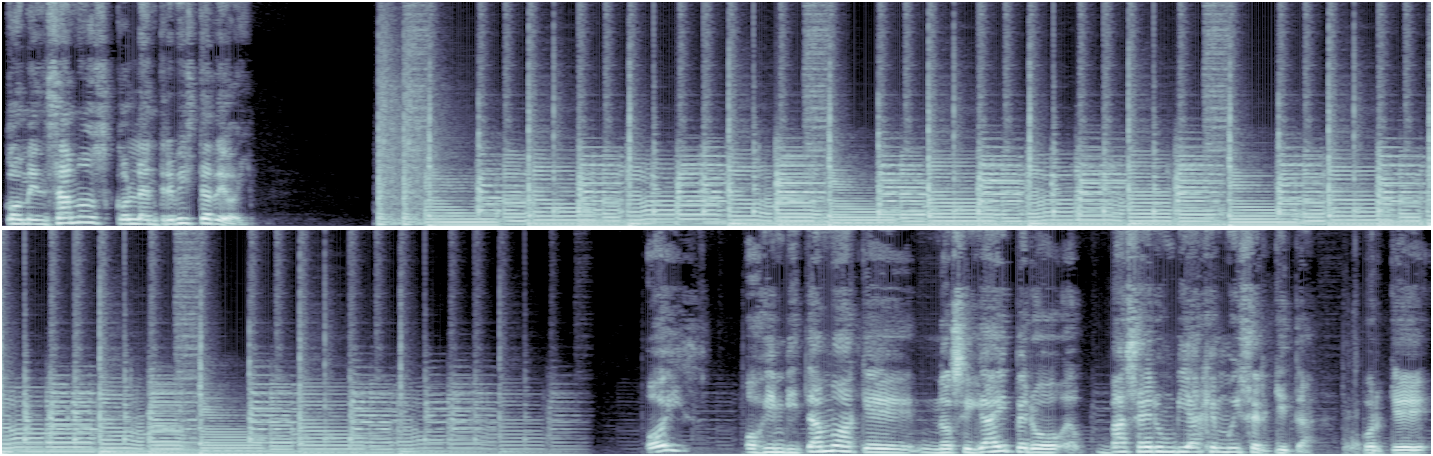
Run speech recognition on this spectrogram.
comenzamos con la entrevista de hoy. Hoy os invitamos a que nos sigáis, pero va a ser un viaje muy cerquita, porque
